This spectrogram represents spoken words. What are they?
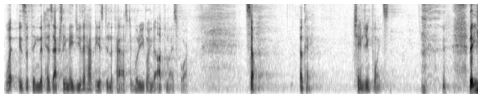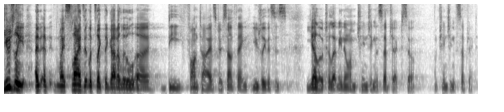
what is the thing that has actually made you the happiest in the past, and what are you going to optimize for? So, okay, changing points. that usually, uh, uh, my slides, it looks like they got a little uh, defontized or something. Usually this is yellow to let me know I'm changing the subject, so I'm changing the subject.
